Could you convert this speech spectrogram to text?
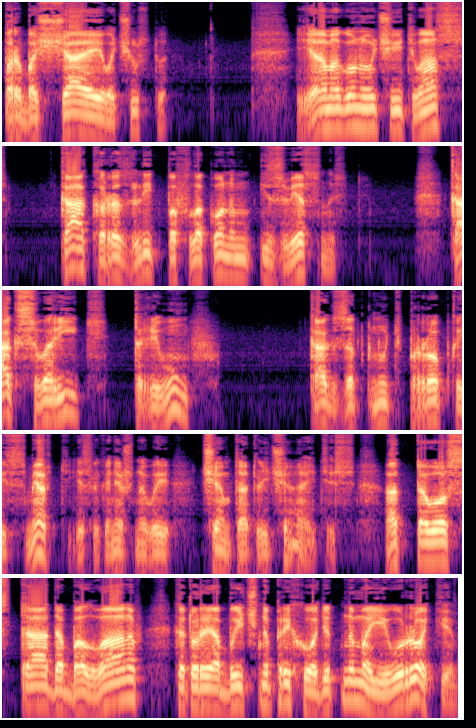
порабощая его чувства. Я могу научить вас, как разлить по флаконам известность, как сварить триумф, как заткнуть пробкой смерть, если, конечно, вы чем-то отличаетесь от того стада болванов, которые обычно приходят на мои уроки.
